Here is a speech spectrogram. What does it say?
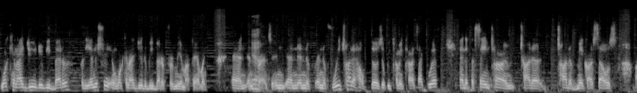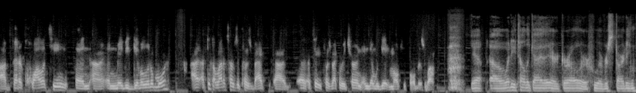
what can i do to be better for the industry and what can I do to be better for me and my family and, and yeah. friends. And, and, and, if, and if we try to help those that we come in contact with and at the same time try to try to make ourselves uh, better quality and, uh, and maybe give a little more, I, I, think a lot of times it comes back. Uh, I think it comes back in return, and then we get multifold as well. Yeah. Uh, what do you tell the guy or girl or whoever's starting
